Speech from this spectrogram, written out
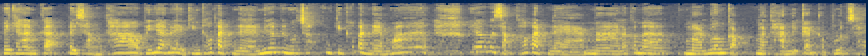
ไปทานกับไปสั่งข้าวพี่นาก็อยากกินข้าวผัดแหนมพี่นาเป็นคนชอบกินข้าวผัดแหนมมากพี่นาก็ไปสั่งข้าวผัดแหนมมา แล้วก็มามาร่วมกับมาทานด้วยกันกับผู้รับใช้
